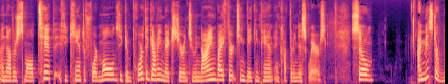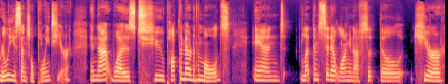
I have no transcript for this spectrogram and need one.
Another small tip if you can't afford molds, you can pour the gummy mixture into a 9 by 13 baking pan and cut them into squares. So, I missed a really essential point here, and that was to pop them out of the molds and let them sit out long enough so they'll cure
